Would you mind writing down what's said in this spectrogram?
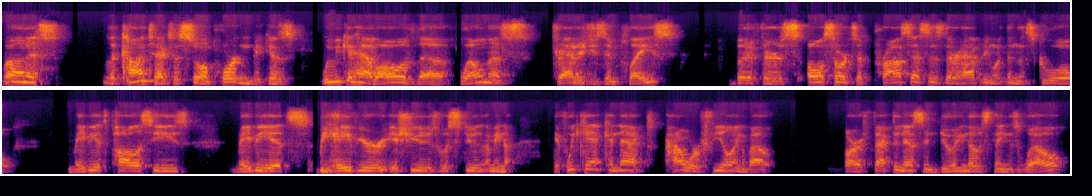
Well, and it's the context is so important because we can have all of the wellness strategies in place, but if there's all sorts of processes that are happening within the school, maybe it's policies, maybe it's behavior issues with students. I mean, if we can't connect how we're feeling about our effectiveness in doing those things well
